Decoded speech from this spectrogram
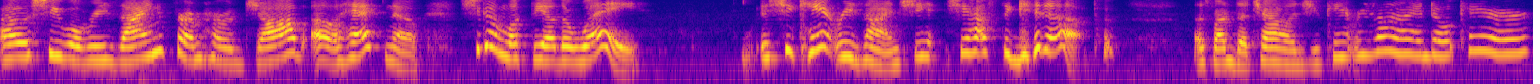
Oh, she will resign from her job? Oh, heck no. She gonna look the other way. She can't resign. She she has to get up. That's part of the challenge. You can't resign. Don't care.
